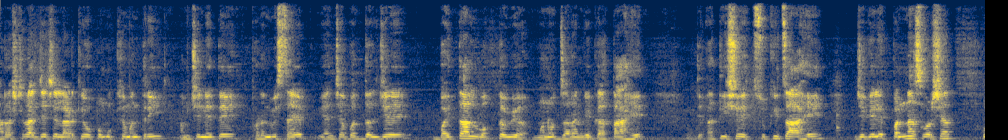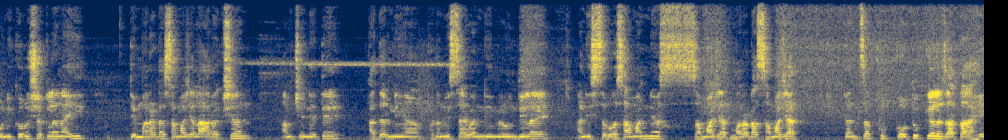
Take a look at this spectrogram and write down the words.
महाराष्ट्र राज्याचे लाडके उपमुख्यमंत्री आमचे नेते फडणवीस साहेब यांच्याबद्दल जे बैताल वक्तव्य मनोज जरांगे करता आहेत ते अतिशय चुकीचं आहे. जे गेले पन्नास वर्षात कोणी करू शकलं नाही ते मराठा समाजाला आरक्षण आमचे नेते आदरणीय फडणवीस साहेबांनी मिळून दिलं आहे आणि सर्वसामान्य समाजात मराठा समाजात त्यांचं खूप कौतुक केलं जातं आहे.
